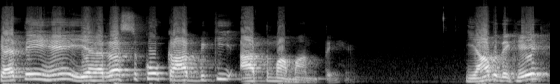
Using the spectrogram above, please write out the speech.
कहते हैं यह रस को काव्य की आत्मा मानते हैं। यहाँ पर देखिए,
